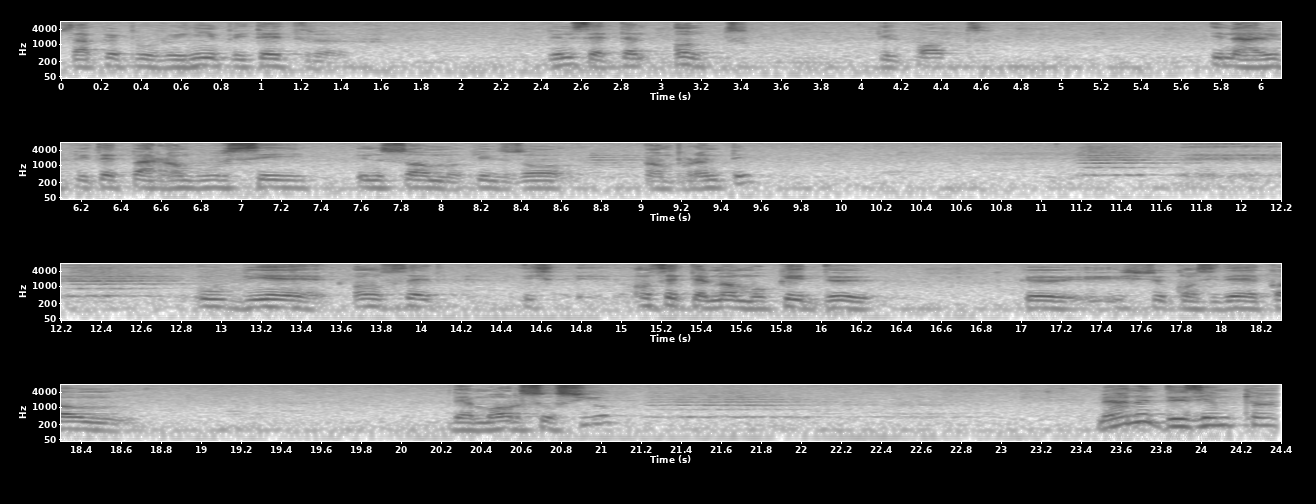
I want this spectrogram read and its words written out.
Ça peut provenir peut-être d'une certaine honte qu'ils portent. Ils n'arrivent peut-être pas à rembourser une somme qu'ils ont empruntée. Euh, ou bien on s'est, on s'est tellement moqué d'eux qu'ils se considèrent comme des morts sociaux. Mais en un deuxième temps,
